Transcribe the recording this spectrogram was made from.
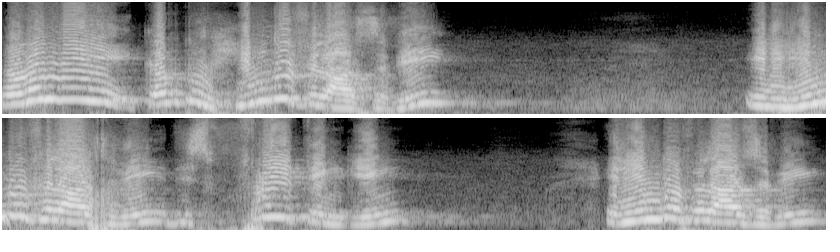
Now when we come to Hindu philosophy, in Hindu philosophy, this free thinking, in Hindu philosophy,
